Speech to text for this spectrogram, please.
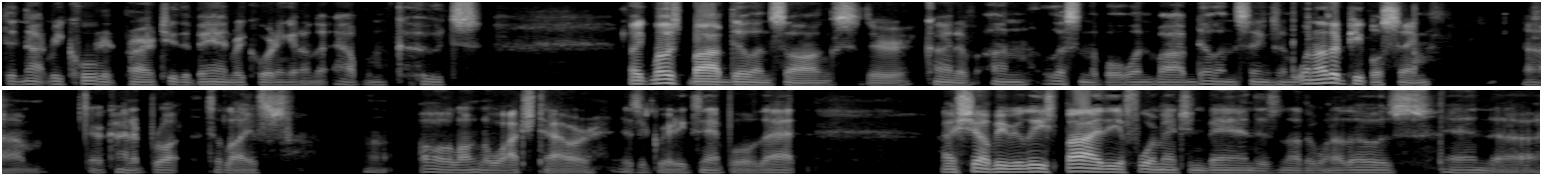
did not record it prior to the band recording it on the album Cahoots. Like most Bob Dylan songs, they're kind of unlistenable when Bob Dylan sings them. When other people sing, um, they're kind of brought to life. Uh, All Along the Watchtower is a great example of that. I Shall Be Released by the aforementioned band is another one of those. And uh,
